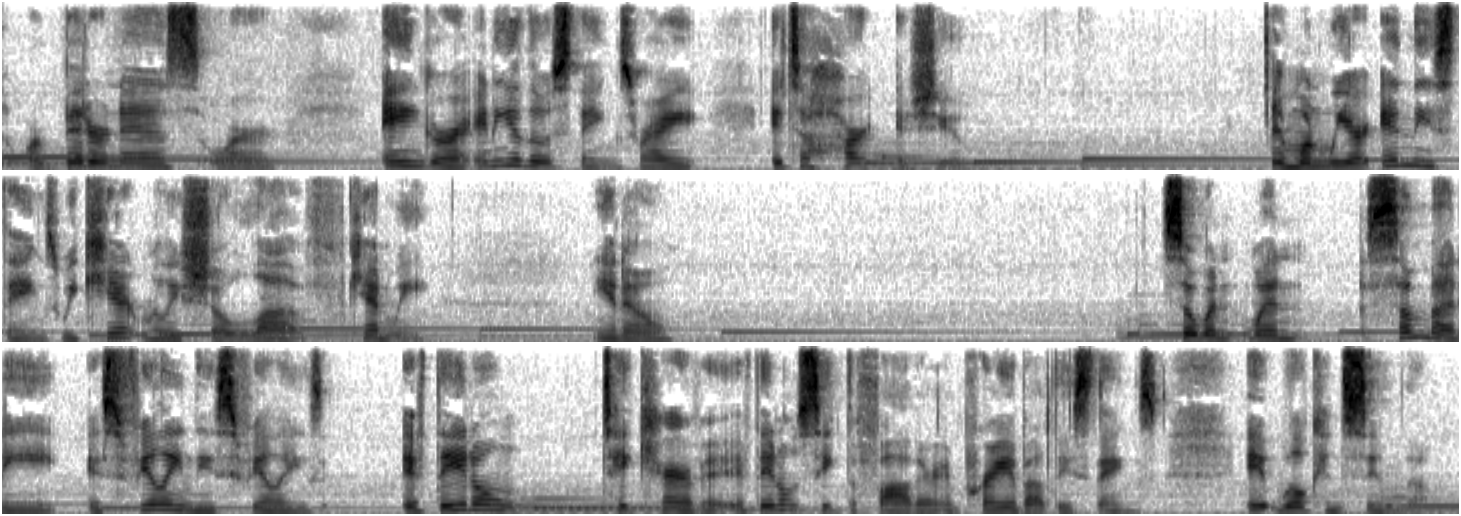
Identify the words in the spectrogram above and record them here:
or bitterness or anger or any of those things right it's a heart issue and when we are in these things, we can't really show love, can we? You know? So when when somebody is feeling these feelings, if they don't take care of it, if they don't seek the Father and pray about these things, it will consume them.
